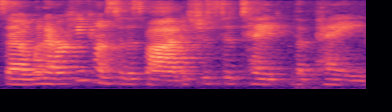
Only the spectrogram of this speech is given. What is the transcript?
So whenever he comes to the spot, it's just to take the pain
